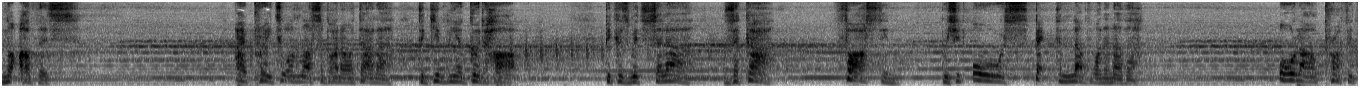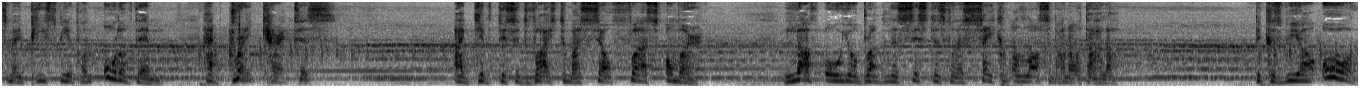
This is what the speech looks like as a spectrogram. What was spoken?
not others. I pray to Allah subhanahu wa ta'ala to give me a good heart because with salah, zakah, fasting, we should all respect and love one another. All our prophets, may peace be upon all of them, had great characters. I give this advice to myself first, Umar. Love all your brothers and sisters for the sake of Allah subhanahu wa ta'ala. Because we are all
